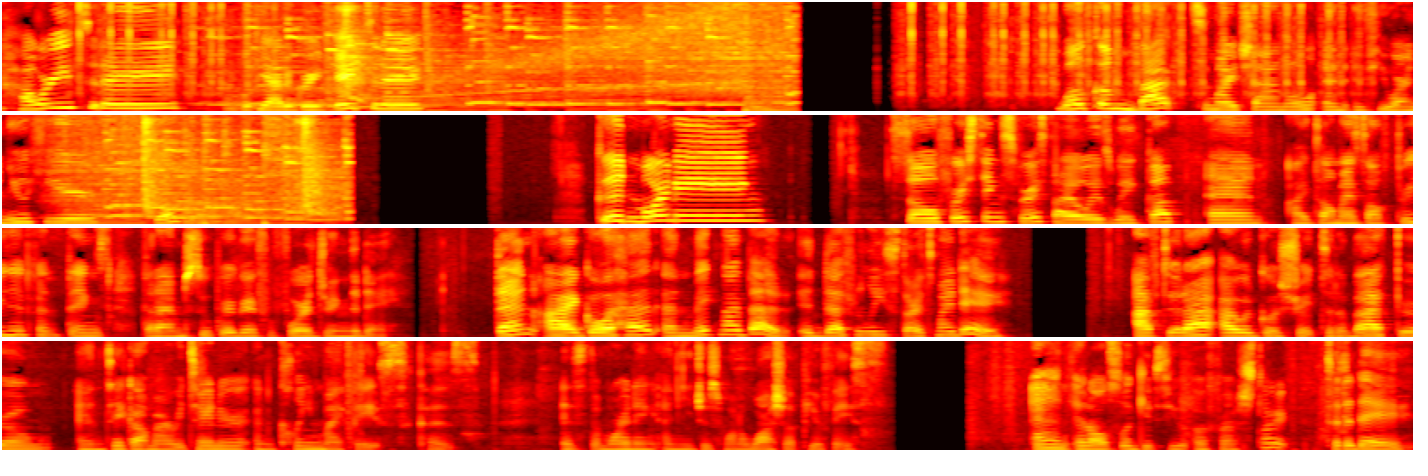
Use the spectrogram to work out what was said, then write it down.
How are you today? I hope you had a great day today. Welcome back to my channel, and if you are new here, welcome. Good morning! So, first things first, I always wake up and I tell myself three different things that I'm super grateful for during the day. Then I go ahead and make my bed. It definitely starts my day. After that, I would go straight to the bathroom and take out my retainer and clean my face because it's the morning and you just want to wash up your face. And it also gives you a fresh start to the day.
